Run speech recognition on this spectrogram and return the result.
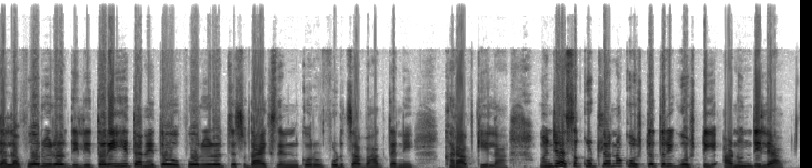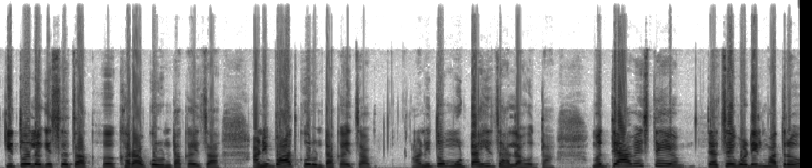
त्याला फोर व्हीलर दिली. तरीही त्याने तो फोर व्हीलरचे सुद्धा ॲक्सिडेंट करून पुढचा भाग त्याने खराब केला. म्हणजे असं कुठल्या ना गोष्ट तरी गोष्टी आणून दिल्या की तो लगेच त्याचा खराब करून टाकायचा आणि बाद करून टाकायचा. आणि तो मोठाही झाला होता. मग त्यावेळेस ते त्याचे वडील मात्र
